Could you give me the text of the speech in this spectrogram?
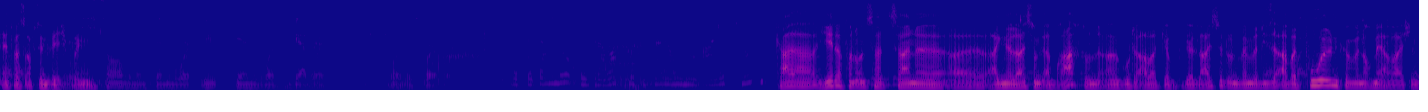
etwas auf den Weg bringen. Jeder von uns hat seine äh, eigene Leistung erbracht und äh, gute Arbeit ge geleistet. Und wenn wir diese And Arbeit poolen, können wir noch mehr erreichen.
